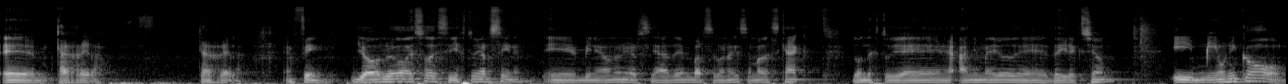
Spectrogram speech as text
eh, carrera. Carrera. En fin, yo luego de eso decidí estudiar cine y vine a una universidad en Barcelona que se llama la SCAC, donde estudié año y medio de, de dirección. Y mi único,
